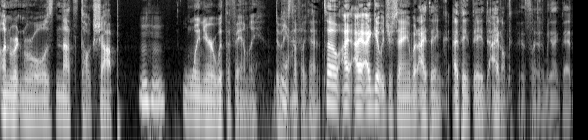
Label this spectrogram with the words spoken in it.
unwritten rule is not to talk shop Mhm. when you're with the family doing Yeah. stuff like that. So I, I I get what you're saying, but I think I think they I don't think it's going to be like that.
